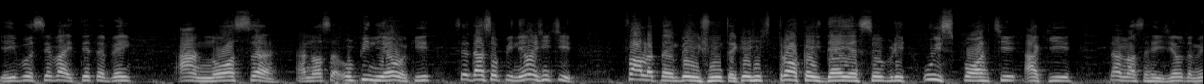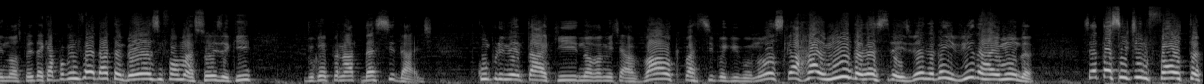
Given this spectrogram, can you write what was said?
e aí você vai ter também a nossa, a nossa opinião aqui. Você dá sua opinião, a gente fala também junto aqui, a gente troca ideias sobre o esporte aqui da nossa região, também do nosso país. Daqui a pouco a gente vai dar também as informações aqui do campeonato da cidade. Cumprimentar aqui novamente a Val, que participa aqui conosco, a Raimunda das Três Vendas. Bem-vinda, Raimunda! Você tá sentindo falta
